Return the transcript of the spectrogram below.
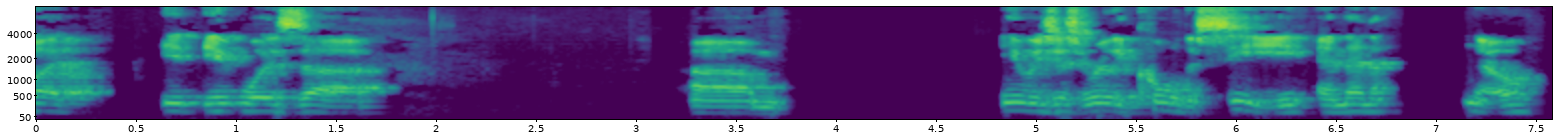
but it, it was uh, um, it was just really cool to see. And then you know,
